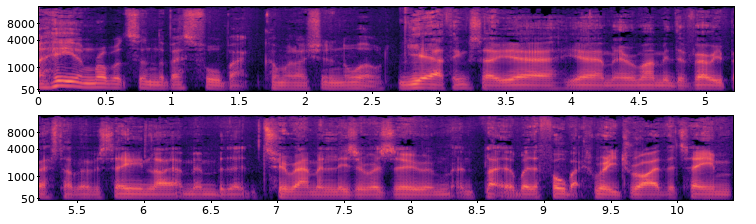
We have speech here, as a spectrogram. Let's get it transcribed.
Are he and Robertson the best fullback combination in the world? Yeah, I think so. Yeah, yeah. I mean, they remind me of the very best I've ever seen. Like I remember the Thuram and Lizarazu and, and play, where the fullbacks really drive the team.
